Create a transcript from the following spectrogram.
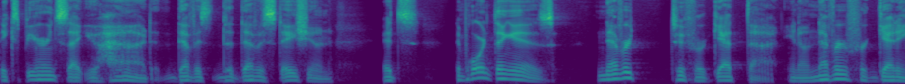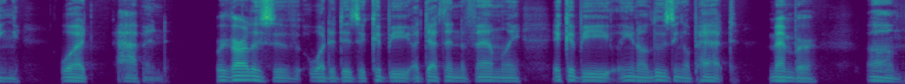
the experience that you had, the, the devastation. It's the important thing is never to forget that, you know, never forgetting what happened, regardless of what it is. It could be a death in the family, it could be, you know, losing a pet member, um,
